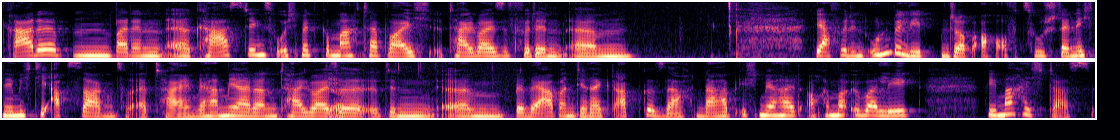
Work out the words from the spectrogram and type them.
gerade hm, bei den äh, Castings, wo ich mitgemacht habe, war ich teilweise für den ähm, ja, für den unbeliebten Job auch oft zuständig, nämlich die Absagen zu erteilen. Wir haben ja dann teilweise ja. den ähm, Bewerbern direkt abgesagt. Und da habe ich mir halt auch immer überlegt, wie mache ich das?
